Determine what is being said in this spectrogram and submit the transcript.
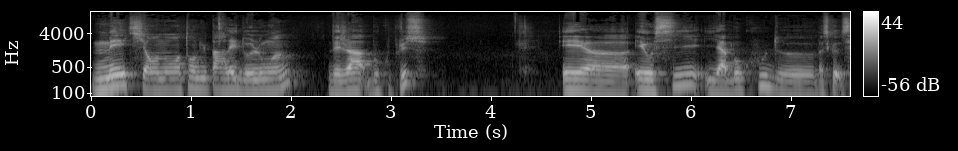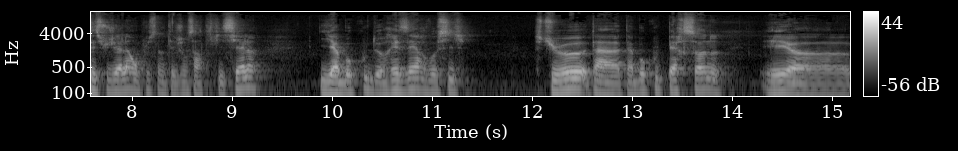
Mais qui en ont entendu parler de loin, déjà beaucoup plus. Et, euh, et aussi, il y a beaucoup de... Parce que ces sujets-là, en plus, l'intelligence artificielle, il y a beaucoup de réserves aussi. Si tu veux, tu as, as, beaucoup de personnes et euh,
